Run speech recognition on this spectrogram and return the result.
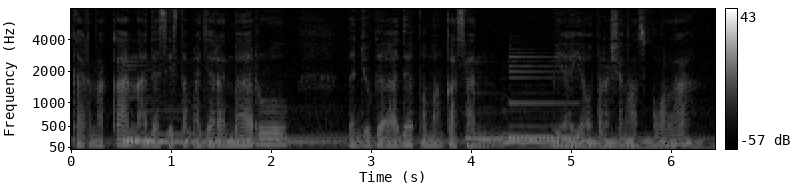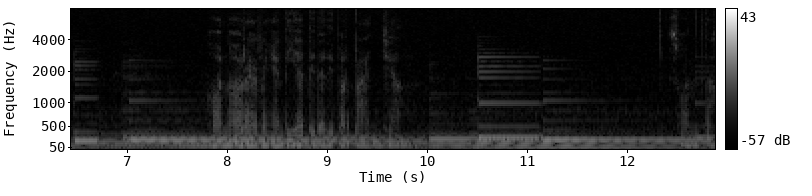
Dikarenakan ada sistem ajaran baru dan juga ada pemangkasan biaya operasional sekolah, honorernya dia tidak diperpanjang. Sontak.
